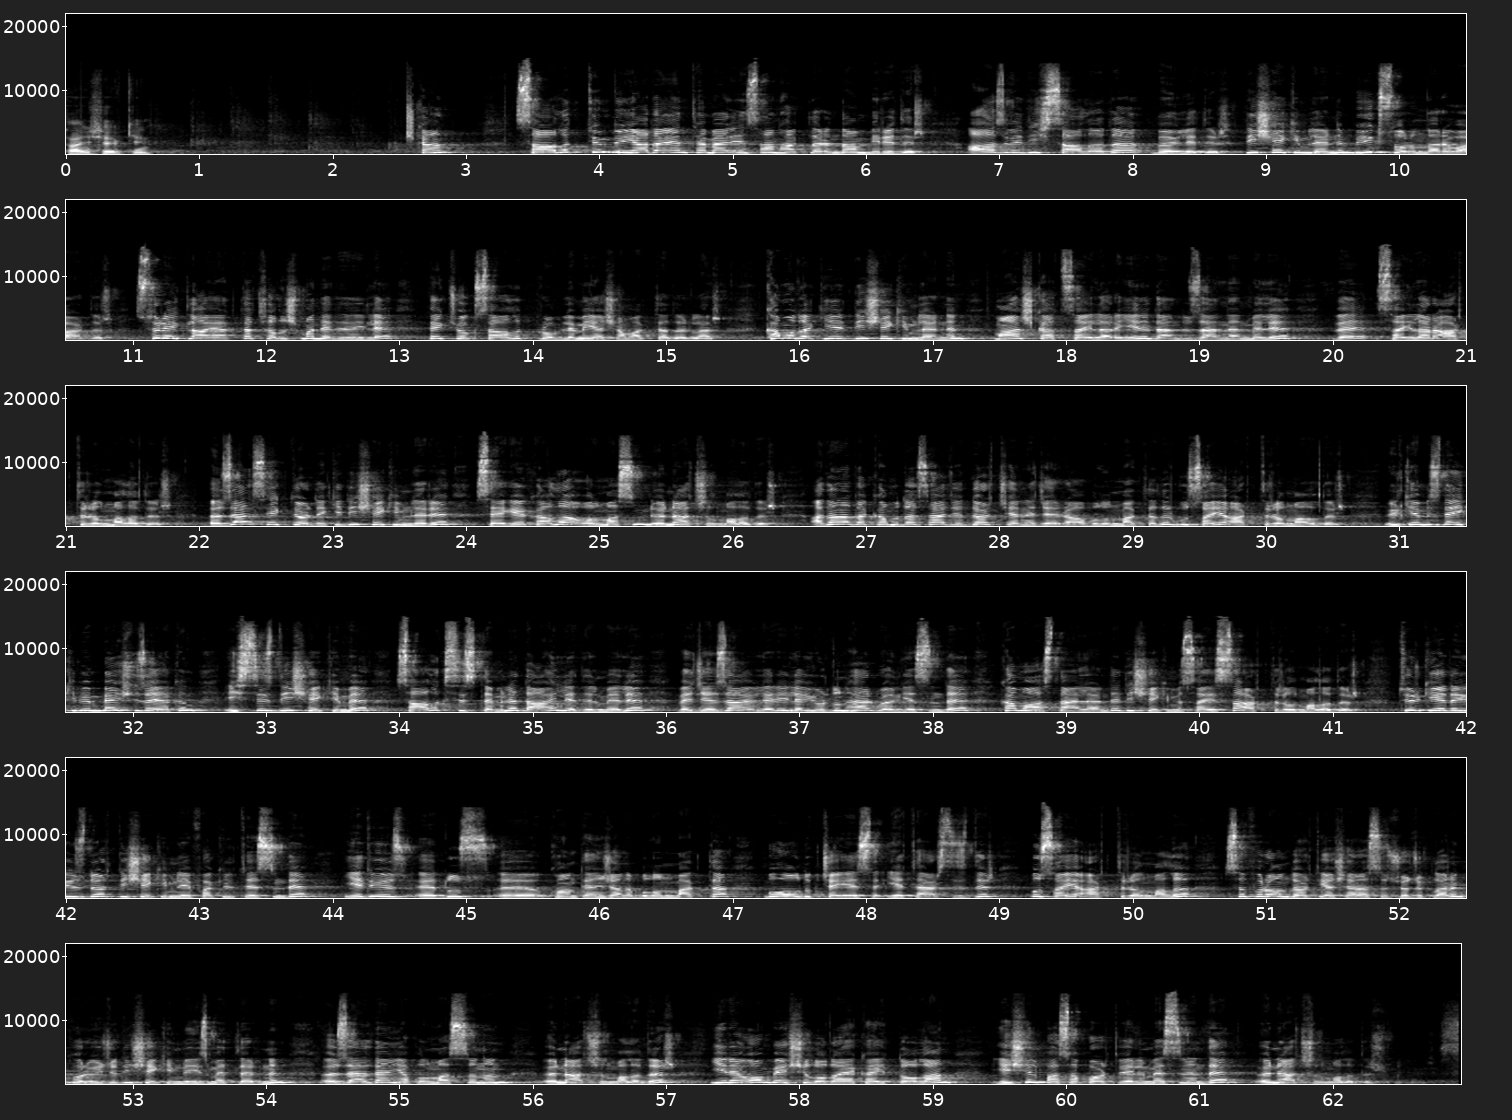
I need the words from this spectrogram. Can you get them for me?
Sayın Şevkin. Başkan, sağlık tüm dünyada en temel insan haklarından biridir. Ağız ve diş sağlığı da böyledir. Diş hekimlerinin büyük sorunları vardır. Sürekli ayakta çalışma nedeniyle pek çok sağlık problemi yaşamaktadırlar. Kamudaki diş hekimlerinin maaş katsayıları yeniden düzenlenmeli ve sayıları arttırılmalıdır. Özel sektördeki diş hekimleri SGK'lı olmasının önü açılmalıdır. Adana'da kamuda sadece 4 çene cerrahı bulunmaktadır. Bu sayı arttırılmalıdır. Ülkemizde 2500'e yakın işsiz diş hekimi sağlık sistemine dahil edilmeli ve cezaevleriyle yurdun her bölgesinde kamu hastanelerinde diş hekimi sayısı arttırılmalıdır. Türkiye'de 104 diş hekimliği fakültesinde 700 e, DUS e, kontenjanı bulunmakta. Bu oldukça yetersizdir. Bu sayı arttırılmalı. 0-14 yaş arası çocukların koruyucu diş hekimliği hizmetlerinin özelden yapılmasının önü açılmalıdır. Yine 15 yıl odaya kayıtlı olan yeşil pasaport verilmesinin de önü açılmalıdır.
